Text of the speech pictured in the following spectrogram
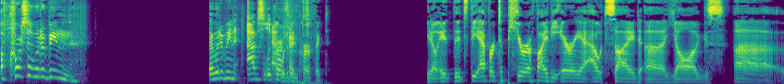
Of course, it would have been. That would have been absolutely perfect. That would have been perfect. You know, it, it's the effort to purify the area outside uh, Yogg's uh,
